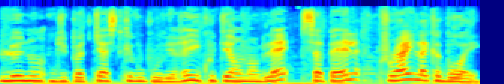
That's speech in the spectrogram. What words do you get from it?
Le nom du podcast que vous pouvez réécouter en anglais s'appelle Cry Like a Boy.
